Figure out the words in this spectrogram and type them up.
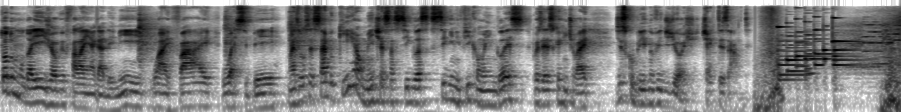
Todo mundo aí já ouviu falar em HDMI, Wi-Fi, USB, mas você sabe o que realmente essas siglas significam em inglês? Pois é isso que a gente vai descobrir no vídeo de hoje. Check this out!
